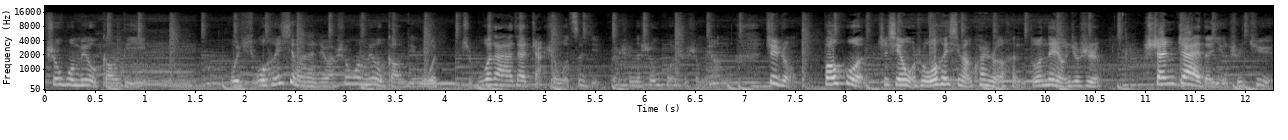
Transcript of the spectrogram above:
生活没有高低。我我很喜欢他这句话，生活没有高低，我只不过大家在展示我自己本身的生活是什么样的。这种包括之前我说我很喜欢快手的很多内容，就是山寨的影视剧。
